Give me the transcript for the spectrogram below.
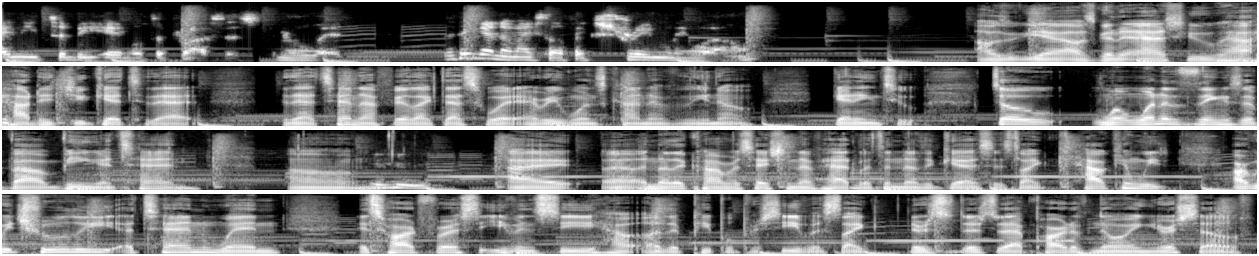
I need to be able to process through it. I think I know myself extremely well. I was yeah, I was gonna ask you how, how did you get to that to that ten? I feel like that's what everyone's kind of you know getting to. So one one of the things about being a ten, um, mm-hmm. I uh, another conversation I've had with another guest is like, how can we? Are we truly a ten when it's hard for us to even see how other people perceive us? Like there's there's that part of knowing yourself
